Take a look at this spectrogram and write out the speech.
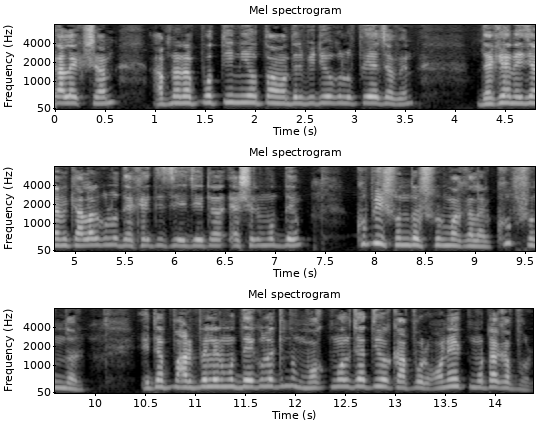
কালেকশন। আপনারা প্রতিনিয়ত আমাদের ভিডিওগুলো পেয়ে যাবেন। দেখেন, এই যে আমি কালারগুলো দেখাইতেছি, এই যে এটা অ্যাশের মধ্যে খুবই সুন্দর সুরমা কালার, খুব সুন্দর। এটা পার্পেলের মধ্যে, এগুলো কিন্তু মকমল জাতীয় কাপড়, অনেক মোটা কাপড়,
